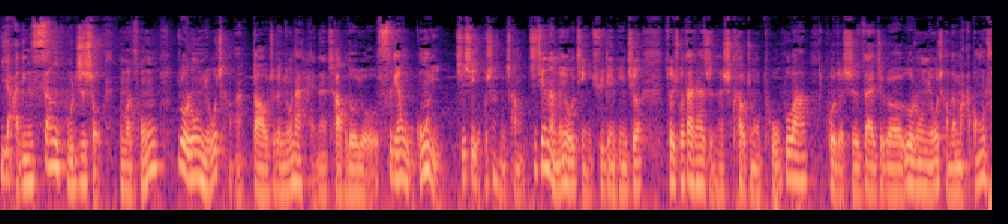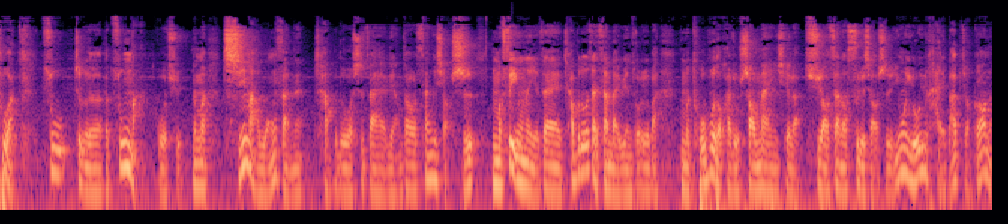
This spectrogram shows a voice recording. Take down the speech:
亚丁三湖之首。那么从若容牛场啊到这个牛奶海呢，差不多有四点五公里，其实也不是很长。之间呢没有景区电瓶车，所以说大家只能是靠这种徒步啊，或者是在这个若容牛场的马帮处啊租这个租马。过去，那么骑马往返呢，差不多是在两到三个小时，那么费用呢也在差不多在三百元左右吧。那么徒步的话就稍慢一些了，需要三到四个小时，因为由于海拔比较高呢，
